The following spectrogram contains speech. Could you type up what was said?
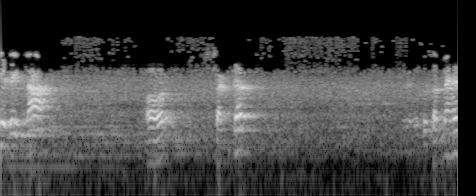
ये देखना। और शक्कर तो सब में है?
